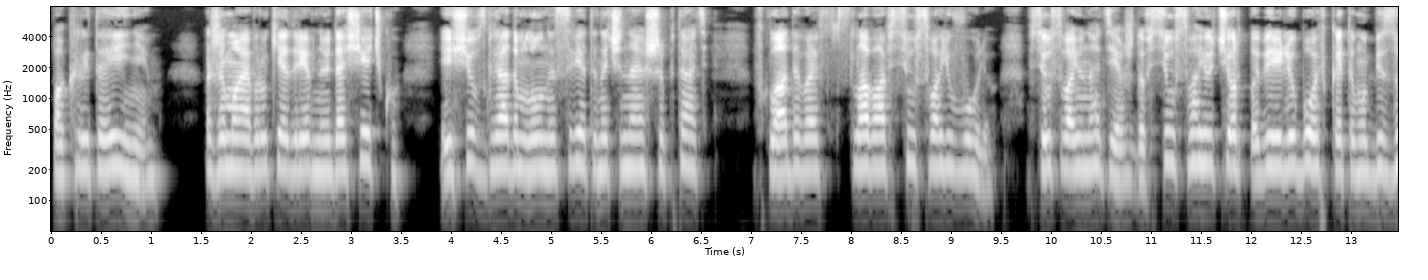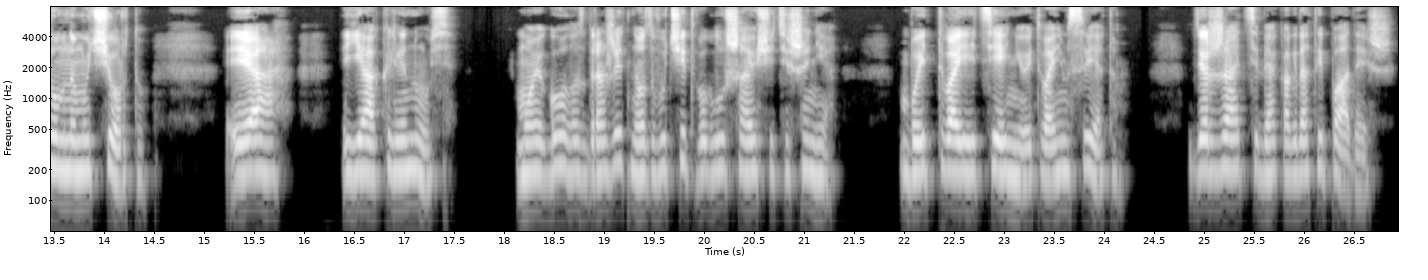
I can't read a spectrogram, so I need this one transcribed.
покрытое инеем. Сжимая в руке древнюю дощечку, ищу взглядом лунный свет и начинаю шептать, вкладывая в слова всю свою волю, всю свою надежду, всю свою, черт побери, любовь к этому безумному черту. Я... я клянусь, мой голос дрожит, но звучит в оглушающей тишине. Быть твоей тенью и твоим светом. Держать тебя, когда ты падаешь.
